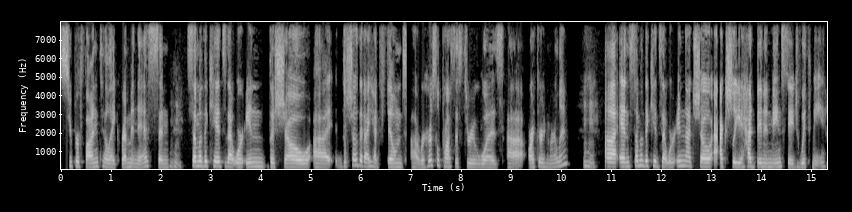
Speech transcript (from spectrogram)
super fun to like reminisce and mm-hmm. some of the kids that were in the show uh, the show that i had filmed a rehearsal process through was uh, arthur and merlin Mm-hmm. Uh, and some of the kids that were in that show actually had been in main stage with me.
